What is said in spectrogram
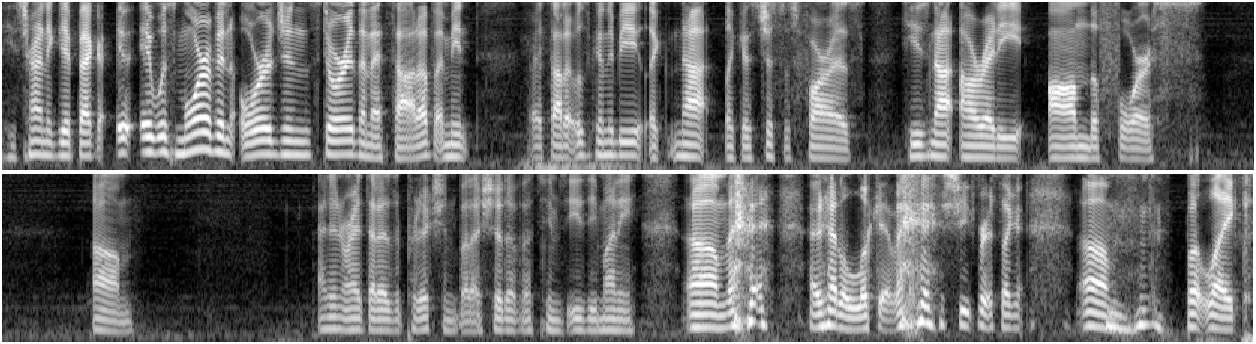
he's trying to get back. It, it was more of an origin story than I thought of. I mean, I thought it was going to be like not like it's just as far as he's not already on the force. Um, I didn't write that as a prediction, but I should have. That seems easy money. Um, I had to look at my sheet for a second. Um, but like,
